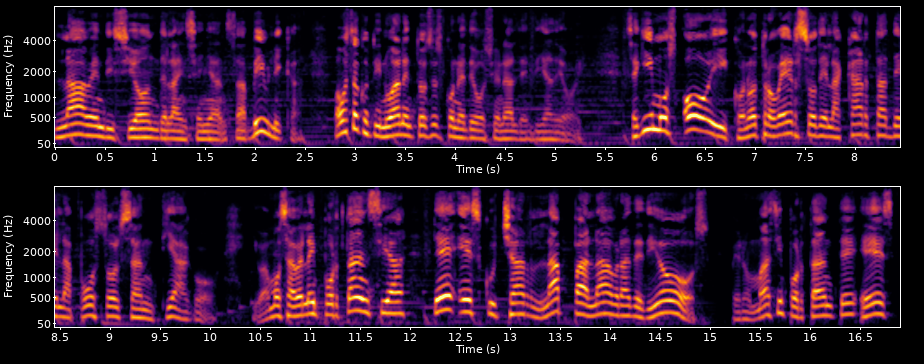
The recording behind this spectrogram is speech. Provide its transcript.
la bendición de la enseñanza bíblica. Vamos a continuar entonces con el devocional del día de hoy. Seguimos hoy con otro verso de la carta del apóstol Santiago y vamos a ver la importancia de escuchar la palabra de Dios, pero más importante es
